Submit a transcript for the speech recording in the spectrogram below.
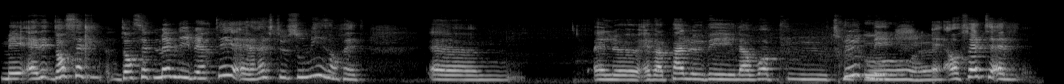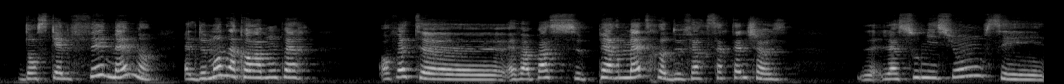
Mais elle est dans cette, dans cette même liberté, elle reste soumise en fait. Euh, elle, euh, elle va pas lever la voix plus truc, Oh, mais ouais. en fait, elle, dans ce qu'elle fait même, elle demande l'accord à mon père. En fait, euh, elle va pas se permettre de faire certaines choses. La soumission, c'est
